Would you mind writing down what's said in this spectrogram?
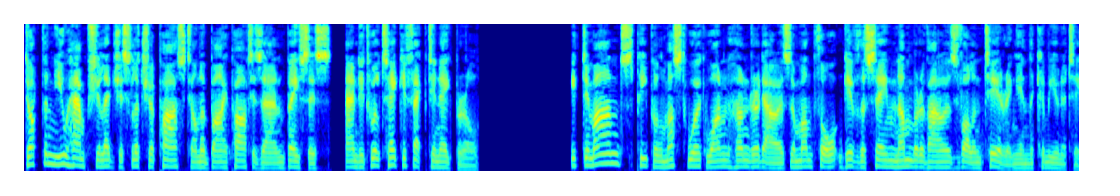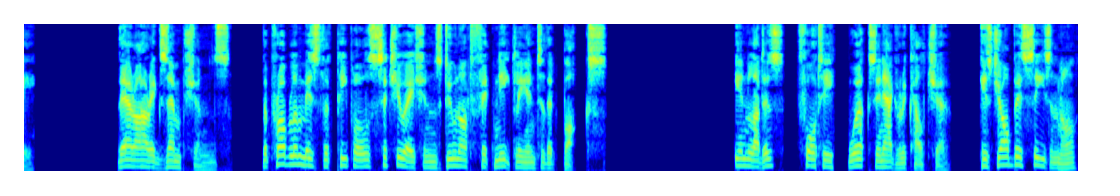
The New Hampshire legislature passed on a bipartisan basis, and it will take effect in April. It demands people must work 100 hours a month or give the same number of hours volunteering in the community. There are exemptions. The problem is that people's situations do not fit neatly into that box. Ian Ludders, 40, works in agriculture. His job is seasonal,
